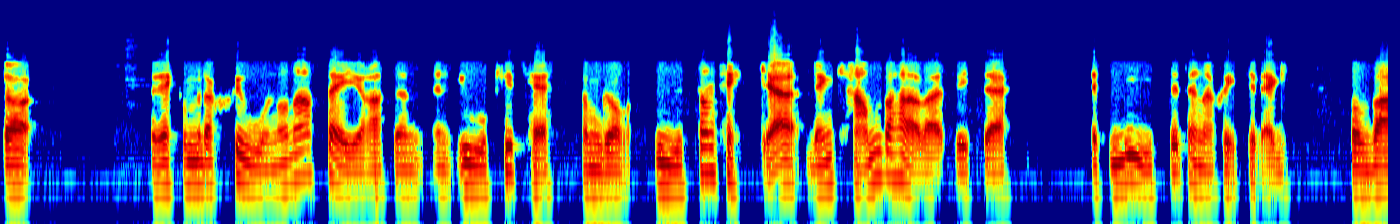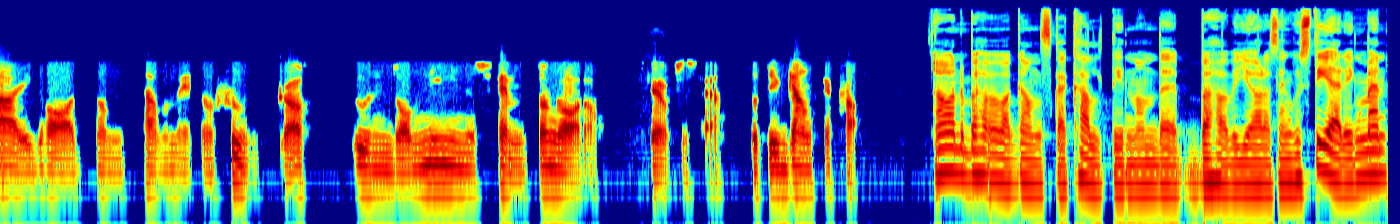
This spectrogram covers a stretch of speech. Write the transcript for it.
Så rekommendationerna säger att en, en oklippt häst som går utan täcke den kan behöva ett, lite, ett litet energitillägg för varje grad som termometern sjunker under minus 15 grader. Ska jag också säga. Så det är ganska kallt. Ja, det behöver vara ganska kallt innan det behöver göras en justering. Men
